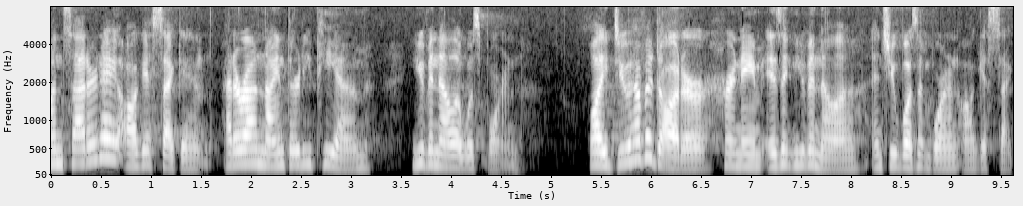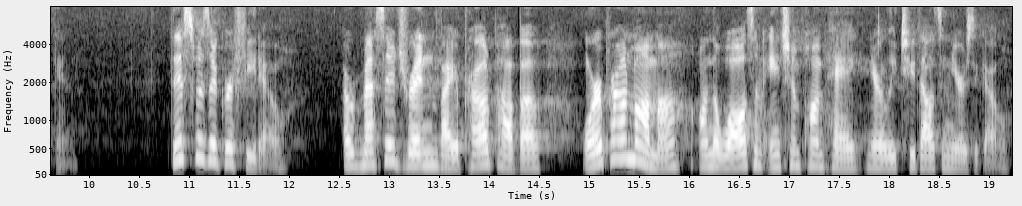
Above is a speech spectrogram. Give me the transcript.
On Saturday, August 2nd, at around 9:30 p.m., Juvenilla was born. While I do have a daughter, her name isn't Juvenilla, and she wasn't born on August 2nd. This was a graffito, a message written by a proud papa or a proud mama on the walls of ancient Pompeii nearly 2,000 years ago.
